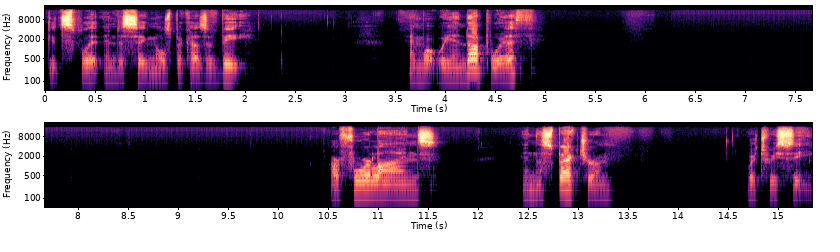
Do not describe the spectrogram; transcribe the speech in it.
gets split into signals because of B. And what we end up with are four lines in the spectrum which we see.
